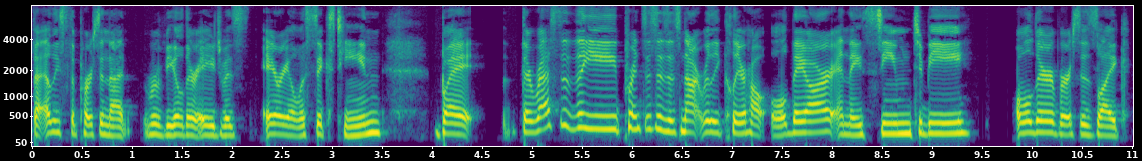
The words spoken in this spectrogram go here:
that at least the person that revealed their age was Ariel was 16, but the rest of the princesses it's not really clear how old they are and they seem to be older versus like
